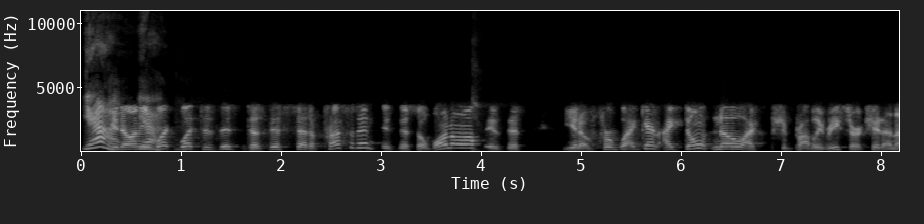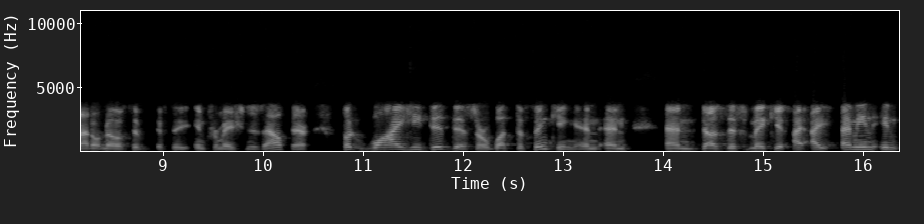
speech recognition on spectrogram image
Yeah. You know, I mean, yeah. what what does this does this set a precedent? Is this a one-off? Is this you know for what again? I don't know. I should probably research it, and I don't know if the if the information is out there. But why he did this or what the thinking and and and does this make it? I I, I mean, in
